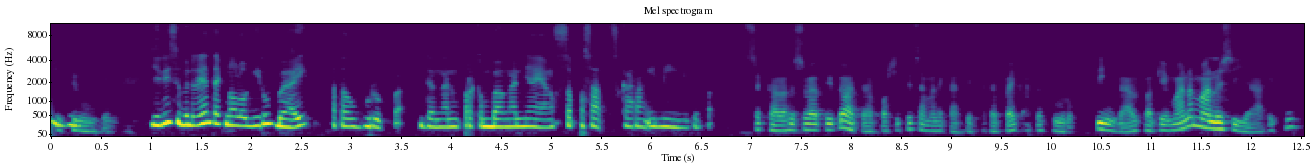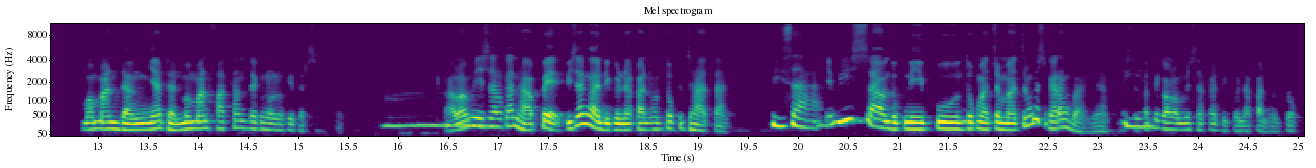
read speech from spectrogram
Gitu Iya. mungkin. Jadi sebenarnya teknologi itu baik atau buruk pak? Dengan perkembangannya yang sepesat sekarang ini gitu pak? Segala sesuatu itu ada positif sama negatif. Ada baik atau buruk. Tinggal bagaimana manusia itu memandangnya dan memanfaatkan teknologi tersebut. Hmm, kalau misalkan HP bisa nggak digunakan untuk kejahatan bisa Ya bisa untuk nipu, untuk macam-macam kan sekarang banyak. Bisa. Iya. Tapi kalau misalkan digunakan untuk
